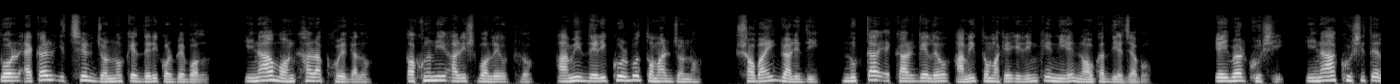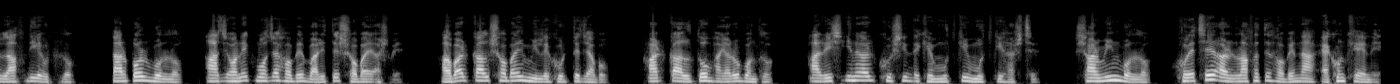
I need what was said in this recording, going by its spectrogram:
তোর একার ইচ্ছের জন্য কে দেরি করবে বল। ইনা মন খারাপ হয়ে গেল। তখনই আরিশ বলে উঠল, আমি দেরি করব তোমার জন্য। সবাই গাড়ি দি। নুক্তা একার গেলেও আমি তোমাকে ইরিনকে নিয়ে নৌকা দিয়ে যাব। এইবার খুশি। ইনা খুশিতে লাফ দিয়ে উঠল। তারপর বলল, আজ অনেক মজা হবে, বাড়িতে সবাই আসবে। আবার কাল সবাই মিলে ঘুরতে যাব। আর কাল তো ভাইয়ারও বন্ধ। আরিশ ইনার খুশি দেখে মুচকি মুচকি হাসছে। শারমিন বলল, হয়েছে আর লাফাতে হবে না, এখন খেয়ে নে।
